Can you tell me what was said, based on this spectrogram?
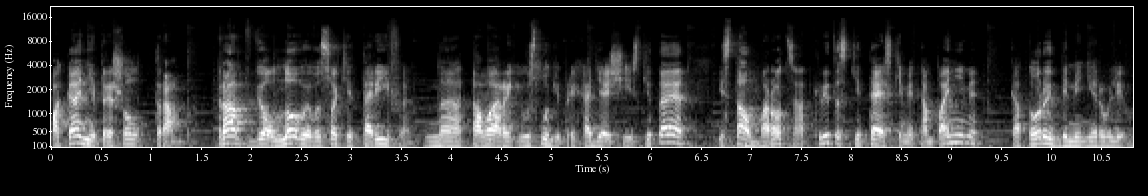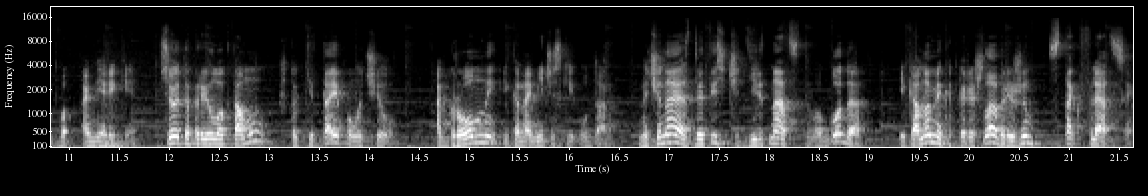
пока не пришел Трамп. Трамп ввел новые высокие тарифы на товары и услуги, приходящие из Китая, и стал бороться открыто с китайскими компаниями, которые доминировали в Америке. Все это привело к тому, что Китай получил огромный экономический удар. Начиная с 2019 года экономика перешла в режим стагфляции.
